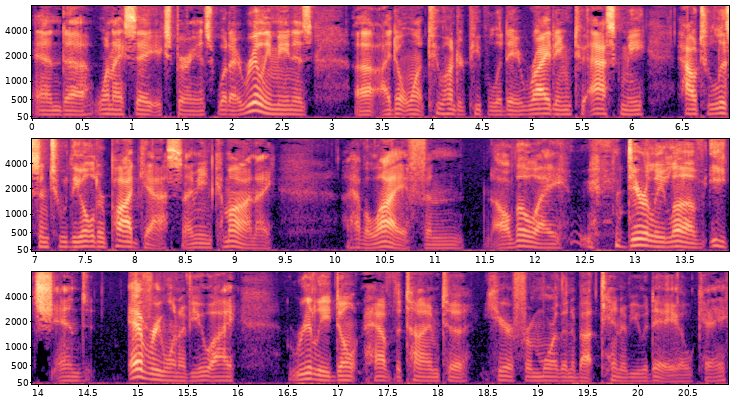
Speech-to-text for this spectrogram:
And uh, when I say experience, what I really mean is uh, I don't want 200 people a day writing to ask me how to listen to the older podcasts. I mean, come on, I I have a life, and although I dearly love each and every one of you, I really don't have the time to hear from more than about 10 of you a day, okay?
